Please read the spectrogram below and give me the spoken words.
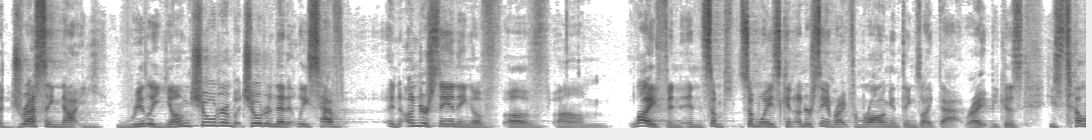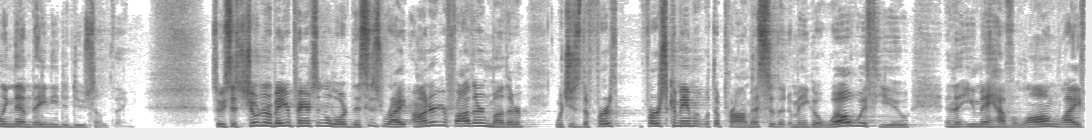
addressing not really young children, but children that at least have an understanding of, of um, life and in some, some ways can understand right from wrong and things like that, right? Because he's telling them they need to do something. So he says, Children, obey your parents in the Lord. This is right. Honor your father and mother, which is the first, first commandment with a promise, so that it may go well with you and that you may have a long life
